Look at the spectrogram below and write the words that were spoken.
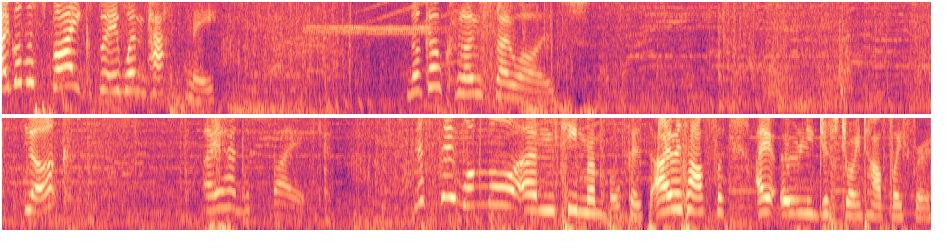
I got the spike, but it went past me. Look how close I was. Look. I had the spike. Let's play one more um, Team Rumble because I was half. I only just joined halfway through.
